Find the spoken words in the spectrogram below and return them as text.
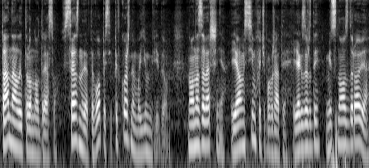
та на електронну адресу. Все знайдете в описі під кожним моїм відео. Ну а на завершення я вам всім хочу побажати, як завжди, міцного здоров'я.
